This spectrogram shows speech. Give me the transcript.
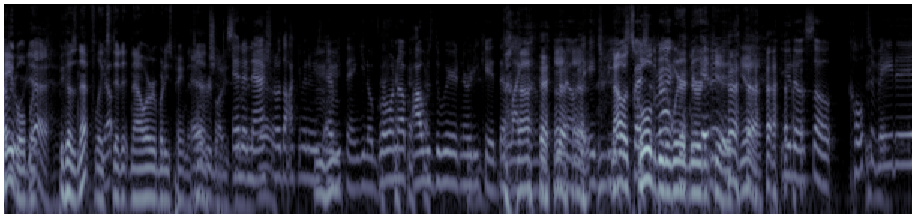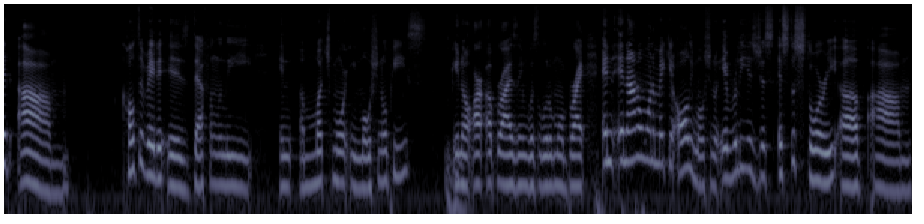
cable, but yeah. because Netflix Yep. did it, now everybody's paying attention. Everybody's doing it, international yeah. documentaries, Mm-hmm. everything. You know, growing up, I was the weird nerdy kid that liked. You know, the HBO. now it's special- cool to be the weird nerdy kid. Yeah, you know, so cultivated, um, cultivated is definitely in a much more emotional piece. Mm-hmm. You know, Art Uprising was a little more bright, and and I don't want to make it all emotional. It really is just it's the story of um,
